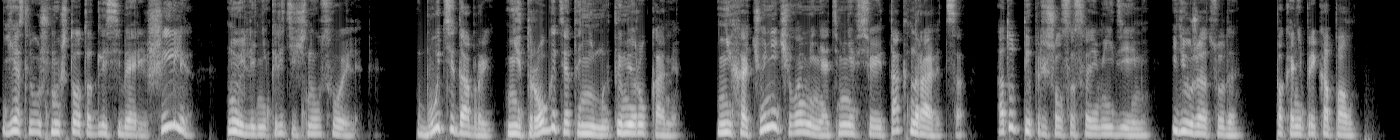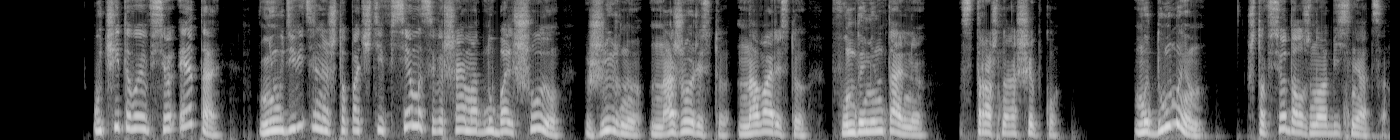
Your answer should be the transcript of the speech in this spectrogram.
Если уж мы что-то для себя решили, ну или не критично усвоили, будьте добры, не трогать это немытыми руками. Не хочу ничего менять, мне все и так нравится. А тут ты пришел со своими идеями. Иди уже отсюда, пока не прикопал. Учитывая все это, неудивительно, что почти все мы совершаем одну большую, жирную, нажористую, наваристую, фундаментальную, страшную ошибку. Мы думаем, что все должно объясняться.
